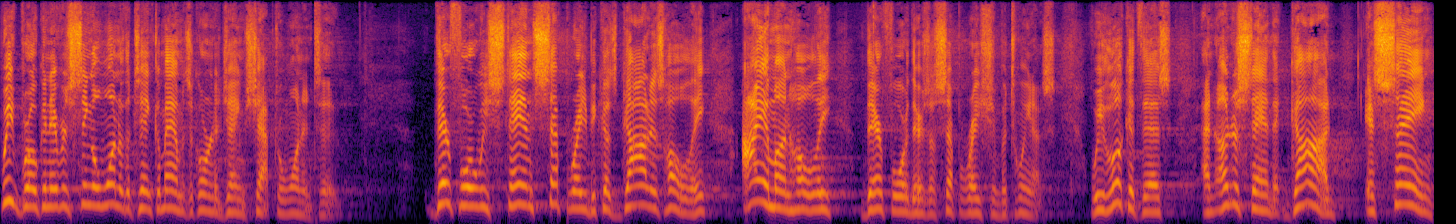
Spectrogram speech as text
We've broken every single one of the Ten Commandments according to James chapter 1 and 2. Therefore, we stand separated because God is holy. I am unholy. Therefore, there's a separation between us. We look at this and understand that God is saying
